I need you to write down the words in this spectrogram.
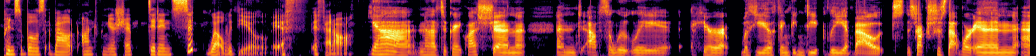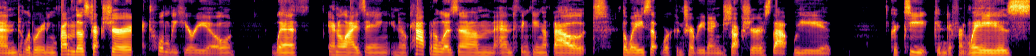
principles about entrepreneurship didn't sit well with you if if at all Yeah, no, that's a great question. And absolutely here with you thinking deeply about the structures that we're in and liberating from those structures. I totally hear you with analyzing, you know, capitalism and thinking about the ways that we're contributing to structures that we critique in different ways.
